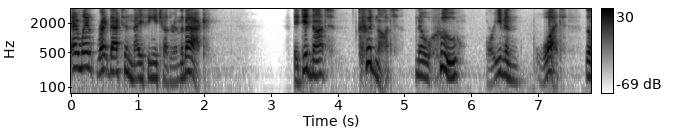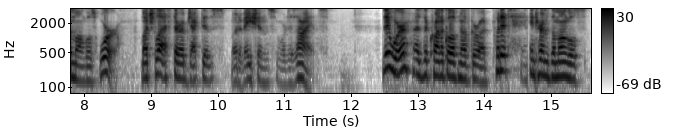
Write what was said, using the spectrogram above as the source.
And went right back to knifing each other in the back. They did not, could not, know who, or even what, the Mongols were much less their objectives, motivations, or designs. They were, as the Chronicle of Novgorod put it, in terms the Mongols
